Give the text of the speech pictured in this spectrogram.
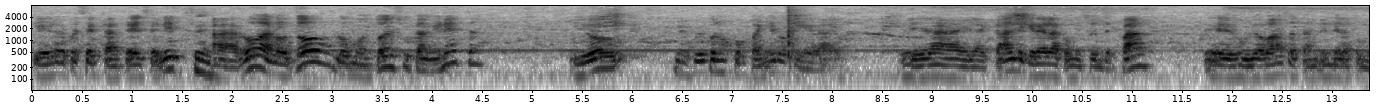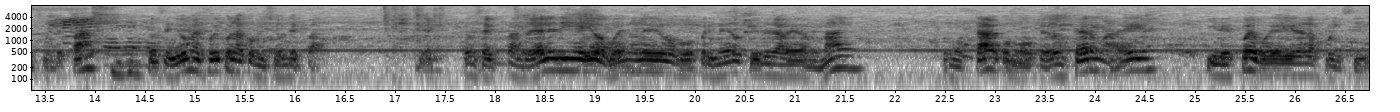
Y el representante del CENIT Sí. agarró a los dos, los montó en su camioneta y yo me fui con los compañeros que llegaron. Era el alcalde, que era de la Comisión de Paz, eh, Julio Avanza también de la Comisión de Paz. Entonces yo me fui con la Comisión de Paz. Entonces cuando ya le dije yo, bueno, le digo, "Vos primero quiero ir a ver a mi madre, cómo está, cómo quedó enferma ella, y después voy a ir a la policía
